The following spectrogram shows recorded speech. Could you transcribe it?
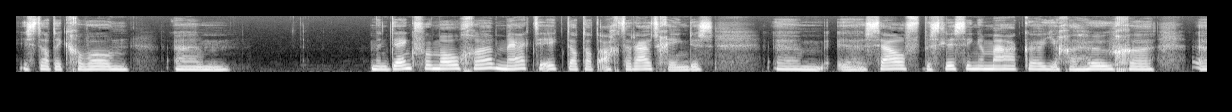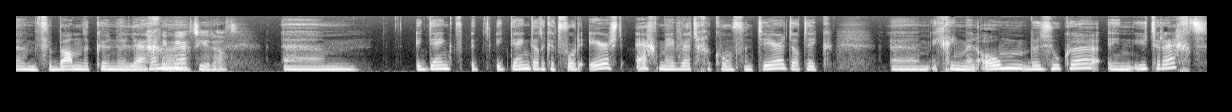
Is dat ik gewoon um, mijn denkvermogen merkte ik dat dat achteruit ging. Dus um, uh, zelf beslissingen maken, je geheugen, um, verbanden kunnen leggen. Wanneer merkte je dat? Ik, denk, het, ik denk dat ik het voor het eerst echt mee werd geconfronteerd. Dat ik, um, ik ging mijn oom bezoeken in Utrecht.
